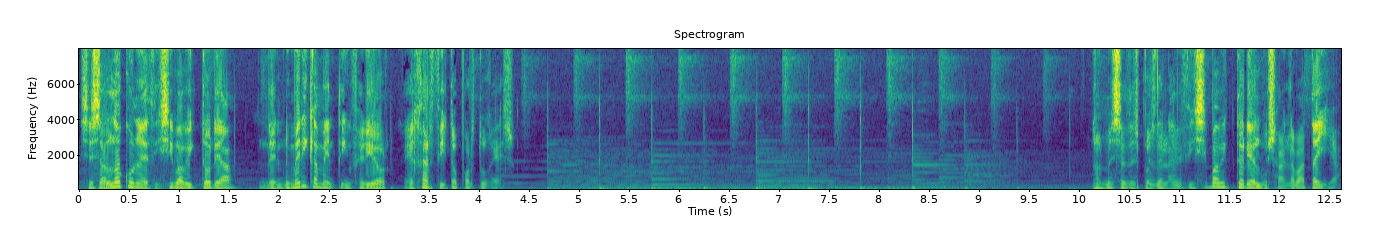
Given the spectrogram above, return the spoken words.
se saldó con una decisiva victoria del numéricamente inferior ejército portugués. Dos meses después de la decisiva victoria lusa en la batalla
